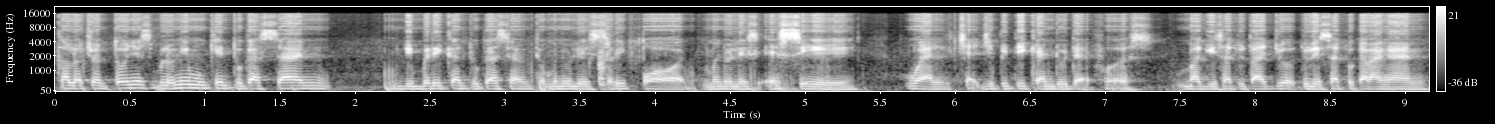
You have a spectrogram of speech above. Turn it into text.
kalau contohnya sebelum ni mungkin tugasan diberikan tugasan untuk menulis report, menulis essay, well, ChatGPT can do that first. Bagi satu tajuk, tulis satu karangan.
